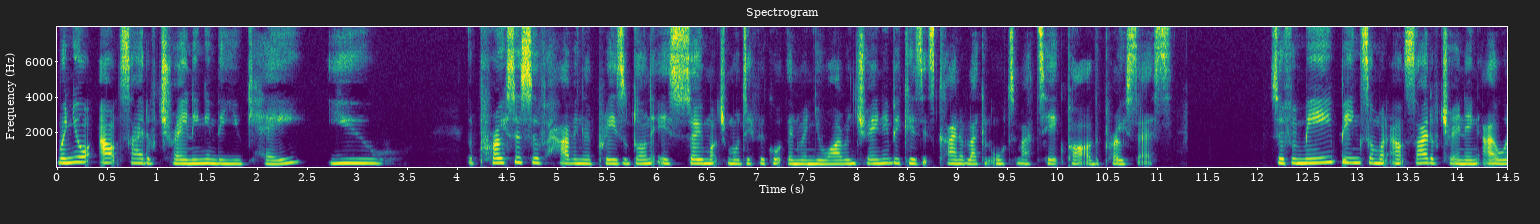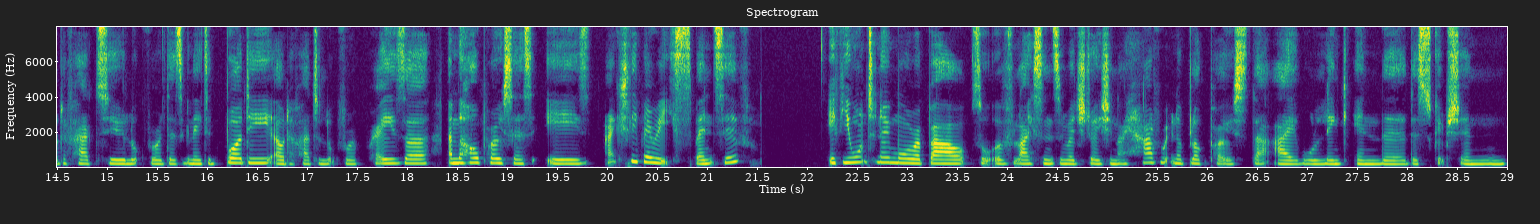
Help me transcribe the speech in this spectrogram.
when you're outside of training in the UK, you the process of having an appraisal done is so much more difficult than when you are in training because it's kind of like an automatic part of the process. So for me, being someone outside of training, I would have had to look for a designated body, I would have had to look for a appraiser, and the whole process is actually very expensive. If you want to know more about sort of license and registration, I have written a blog post that I will link in the description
